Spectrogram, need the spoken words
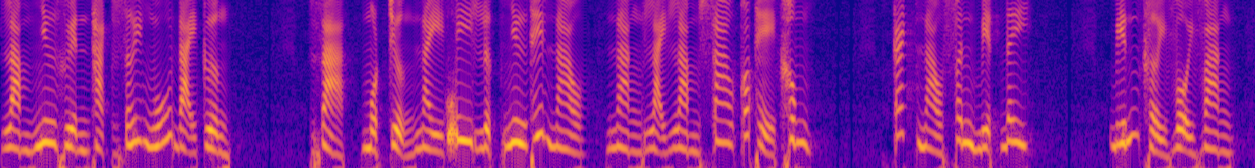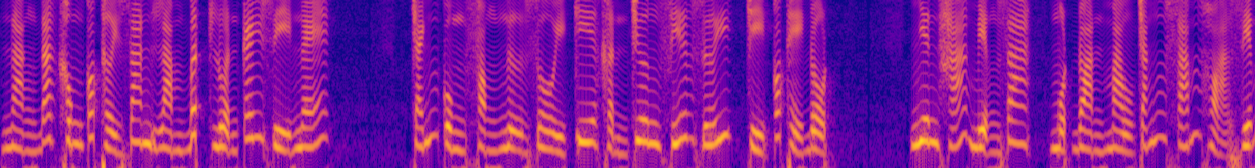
Làm như huyền thạch giới ngũ đại cường. Giả, một trưởng này uy lực như thế nào. Nàng lại làm sao có thể không. Cách nào phân biệt đây. Biến khởi vội vàng. Nàng đã không có thời gian làm bất luận cái gì né. Tránh cùng phòng ngự rồi kia khẩn trương phía dưới chỉ có thể đột. nhiên há miệng ra một đoàn màu trắng xám hỏa diễm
